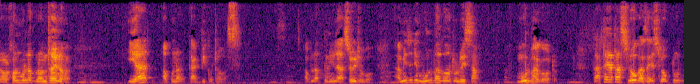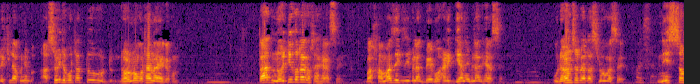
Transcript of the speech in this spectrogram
দৰ্শনমূলক গ্ৰন্থই নহয়। ইয়াত আপোনাৰ কাব্যিকতাও আছে। আপোনাক শুনিলে আচৰিত হ'ব। আমি যদি মূল ভাগৱতলৈ চাওঁ মূল ভাগৱত তাতে এটা শ্লোক আছে শ্লোকটো দেখিলে আপুনি আচৰিত হ'ব তাততো ধৰ্মৰ কথা নাই দেখোন। তাত নৈতিকতাৰ কথাহে আছে বা সামাজিক যিবিলাক ব্যৱহাৰিক জ্ঞান এইবিলাকহে আছে। উদাহৰণস্বৰূপে এটা শ্লোক আছে নিশ্চং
